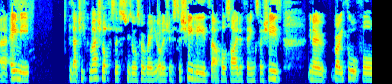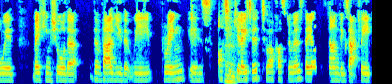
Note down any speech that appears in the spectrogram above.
Mm. Uh, Amy is our chief commercial officer. She's also a radiologist, so she leads that whole side of things. So she's, you know, very thoughtful with making sure that the value that we bring is articulated mm. to our customers. They understand exactly,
